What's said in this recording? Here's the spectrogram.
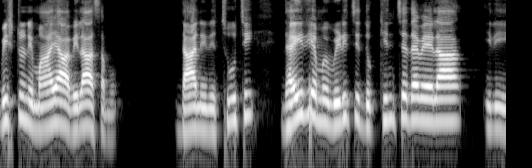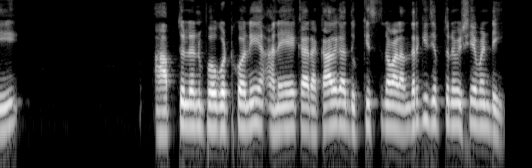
విష్ణుని మాయా విలాసము దానిని చూచి ధైర్యము విడిచి దుఃఖించదవేలా ఇది ఆప్తులను పోగొట్టుకొని అనేక రకాలుగా దుఃఖిస్తున్న వాళ్ళందరికీ చెప్తున్న విషయం అండి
